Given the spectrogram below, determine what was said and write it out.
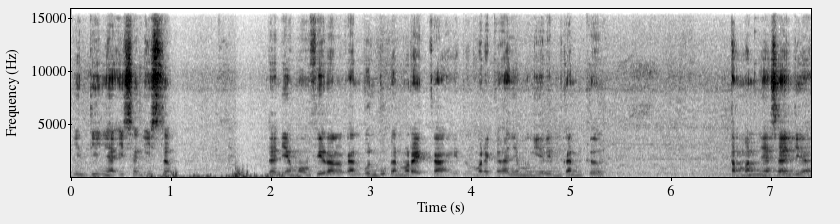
Intinya iseng-iseng. Dan yang memviralkan pun bukan mereka gitu. Mereka hanya mengirimkan ke temannya saja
